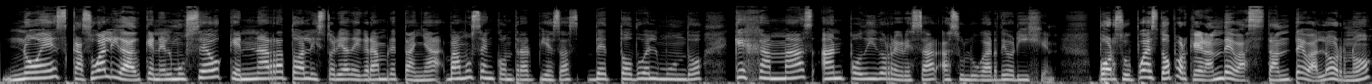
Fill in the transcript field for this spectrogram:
No es casualidad que en el museo que narra toda la historia de Gran Bretaña vamos a encontrar piezas de todo el mundo que jamás han podido regresar a su lugar de origen. Por supuesto, porque eran de bastante valor, ¿no?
